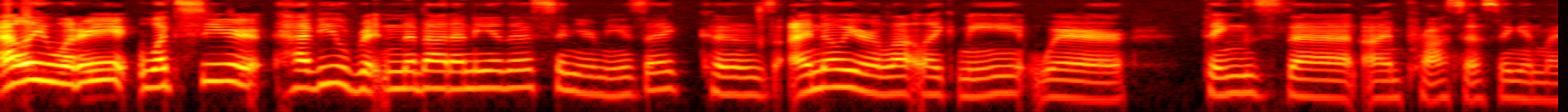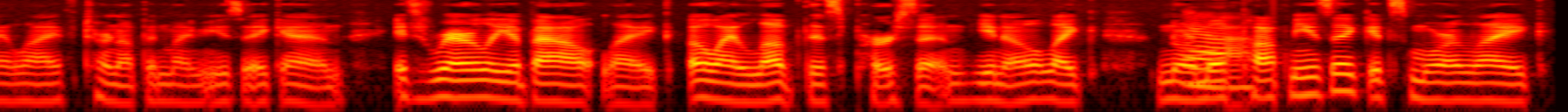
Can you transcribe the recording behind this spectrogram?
Ellie, what are you, what's your, have you written about any of this in your music? Because I know you're a lot like me, where things that I'm processing in my life turn up in my music, and it's rarely about, like, oh, I love this person, you know, like normal Yeah. pop music. It's more like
